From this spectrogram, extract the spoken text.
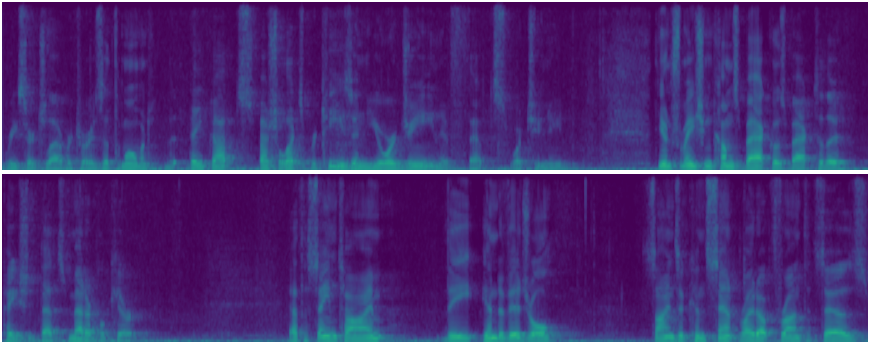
research laboratories at the moment. They've got special expertise in your gene if that's what you need. The information comes back, goes back to the patient. That's medical care. At the same time, the individual signs a consent right up front that says,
